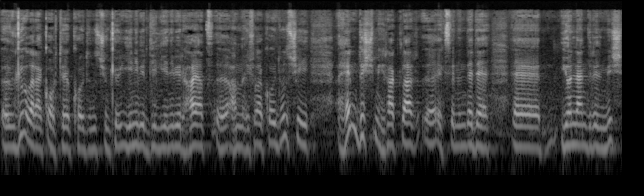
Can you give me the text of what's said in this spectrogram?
övgü olarak ortaya koyduğunuz çünkü yeni bir dil, yeni bir hayat e, anlayışı olarak koyduğunuz şeyi hem dış mihraklar e, ekseninde de e, yönlendirilmiş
